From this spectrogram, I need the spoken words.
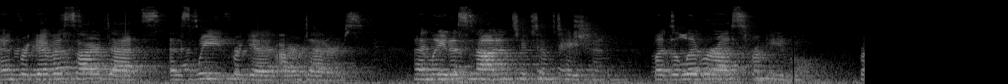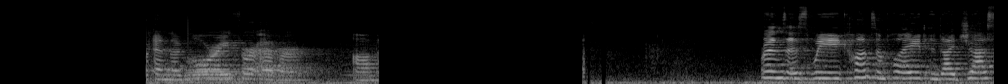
and forgive us our debts as we forgive our debtors. And lead us not into temptation, but deliver us from evil. And the glory forever. Amen. Friends, as we contemplate and digest,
